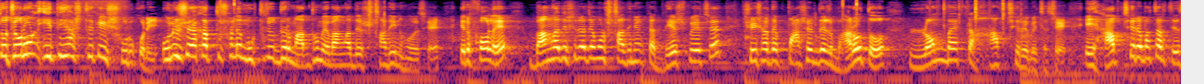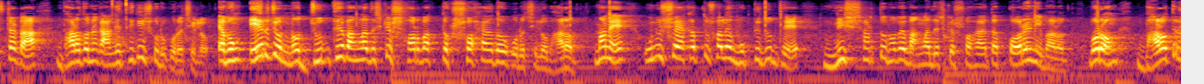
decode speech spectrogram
তো চলুন ইতিহাস থেকেই শুরু করি। উনিশশো একাত্তর সালে মুক্তিযুদ্ধের মাধ্যমে বাংলাদেশ স্বাধীন হয়েছে। এর ফলে বাংলাদেশিরা যেমন স্বাধীন একটা দেশ পেয়েছে, সেই সাথে পাশের দেশ ভারতও লম্বা একটা হাফ ছেড়ে বেঁচেছে। এই হাফ ছেড়ে বাঁচার চেষ্টাটা ভারত অনেক আগে থেকেই শুরু করেছিল। এবং এর জন্য যুদ্ধে বাংলাদেশকে সর্বাত্মক সহায়তাও করেছিল ভারত। মানে উনিশশো একাত্তর সালে মুক্তিযুদ্ধে নিঃস্বার্থভাবে বাংলাদেশকে সহায়তা করেনি ভারত। বরং ভারতের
